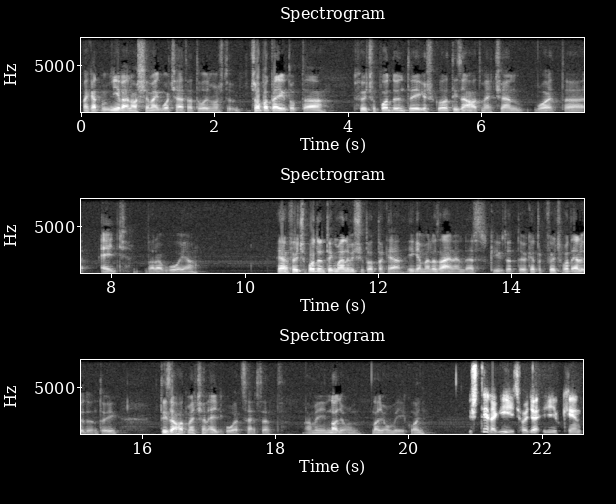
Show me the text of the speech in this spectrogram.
Meg hát nyilván az sem megbocsátható, hogy most csapat eljutott a főcsoport döntőig, és akkor 16 meccsen volt uh, egy darab gólya. Igen, főcsoport döntőig már nem is jutottak el. Igen, mert az Islanders kiütötte őket, a főcsoport elődöntőig. 16 meccsen egy gólt szerzett, ami nagyon, nagyon vékony. És tényleg így, hogy egyébként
